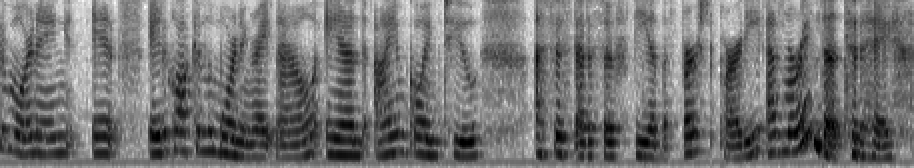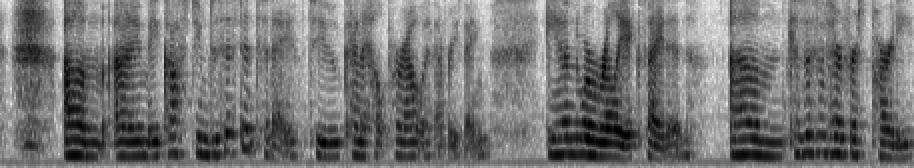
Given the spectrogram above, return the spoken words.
Good morning. It's 8 o'clock in the morning right now, and I am going to assist at a Sofia the First party as Miranda today. Um, I'm a costumed assistant today to kind of help her out with everything, and we're really excited because um, this is her first party.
